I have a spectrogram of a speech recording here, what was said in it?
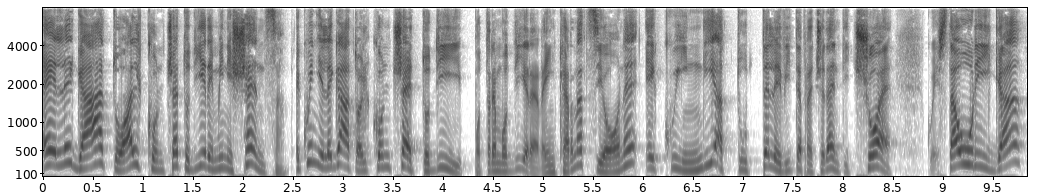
è legato al concetto di reminiscenza e quindi legato al concetto di, potremmo dire, reincarnazione e quindi a tutte le vite precedenti, cioè questa auriga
